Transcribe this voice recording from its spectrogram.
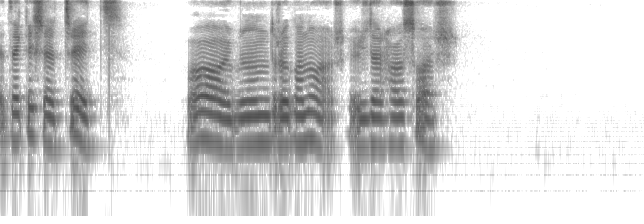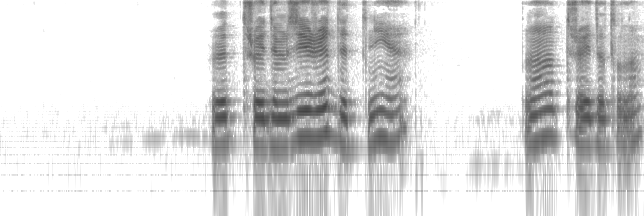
evet arkadaşlar trade. Vay bunun dragonu var. Ejderhası var. Evet trade'imizi reddetti. Niye? Buna trade atalım.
